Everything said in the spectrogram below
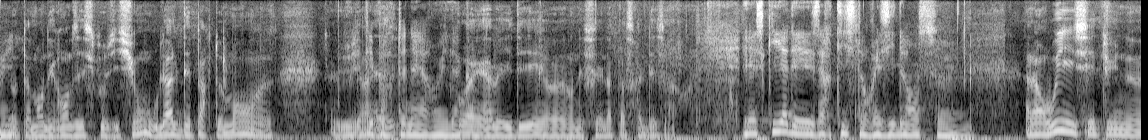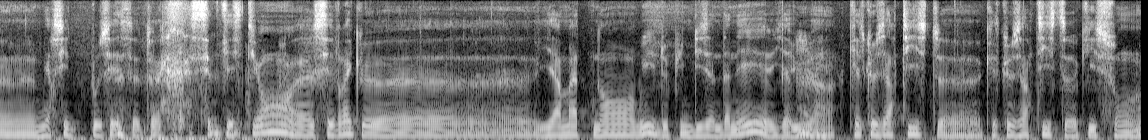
Oui. notamment des grandes expositions, où là, le département euh, était partenaire. Oui, d'accord. ouais, avait aidé, en effet, la passerelle des arts. Et est-ce qu'il y a des artistes en résidence Alors oui, c'est une. euh, merci de poser cette, cette question. Euh, c'est vrai que euh, il y a maintenant, oui, depuis une dizaine d'années, il y a eu Ah un- quelques artistes, euh, quelques artistes qui sont,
